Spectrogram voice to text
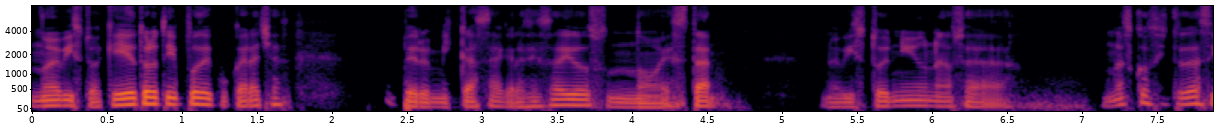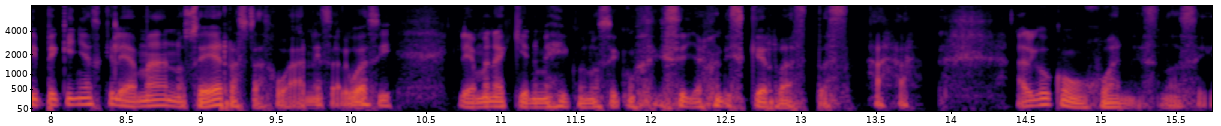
No he visto. Aquí hay otro tipo de cucarachas, pero en mi casa, gracias a Dios, no están. No he visto ni una, o sea, unas cositas así pequeñas que le llaman, no sé, rastas juanes, algo así. Le llaman aquí en México, no sé cómo se llaman, que rastas. algo con juanes, no sé.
